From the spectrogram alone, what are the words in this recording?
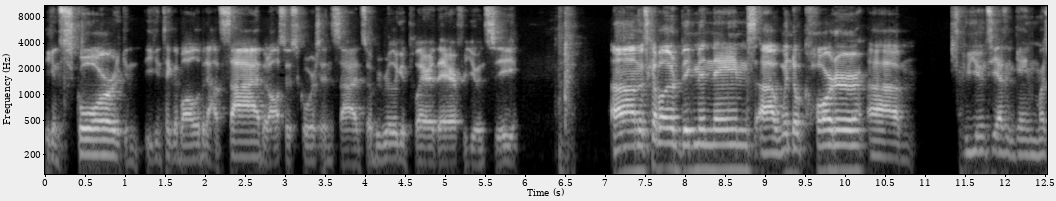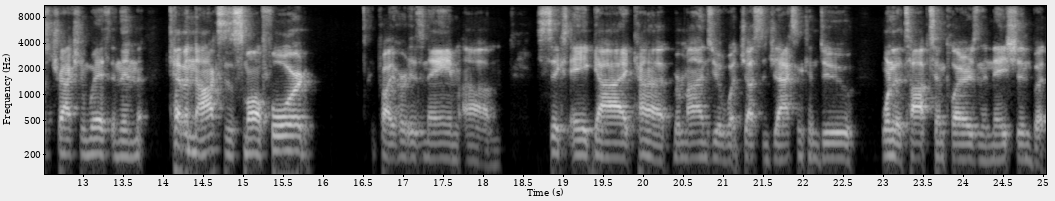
He can score. He can he can take the ball a little bit outside, but also scores inside. So it'd be a really good player there for UNC. Um, there's a couple other big men names. Uh, Wendell Carter, um, who UNC hasn't gained much traction with, and then Kevin Knox is a small forward. You probably heard his name. Um, six eight guy, kind of reminds you of what Justin Jackson can do one of the top 10 players in the nation, but,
